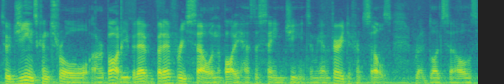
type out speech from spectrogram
So genes control our body, but, ev- but every cell in the body has the same genes. And we have very different cells red blood cells,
